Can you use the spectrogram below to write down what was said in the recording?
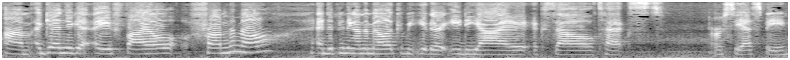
Um, again, you get a file from the mill, and depending on the mill, it could be either EDI, Excel, text, or CSV.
